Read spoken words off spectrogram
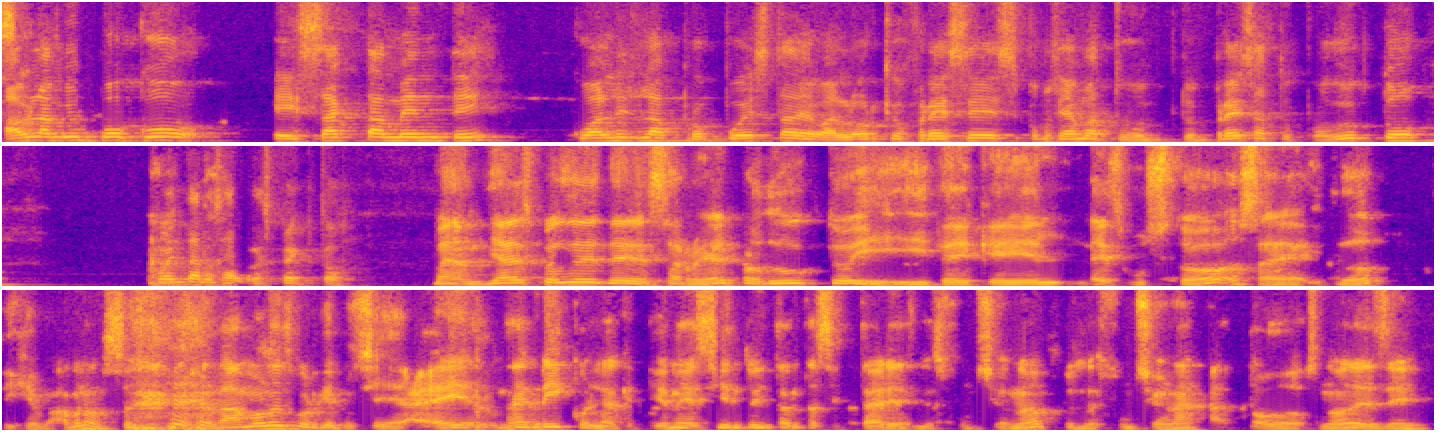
Háblame un poco exactamente cuál es la propuesta de valor que ofreces, cómo se llama tu, empresa, tu producto. Cuéntanos al respecto. Bueno, ya después de, de, desarrollar el producto y de que les gustó, o sea, y todo, dije, vámonos, vámonos, porque pues, si hay una agrícola que tiene ciento y tantas hectáreas, les funcionó, pues les funciona a todos, ¿no? Desde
